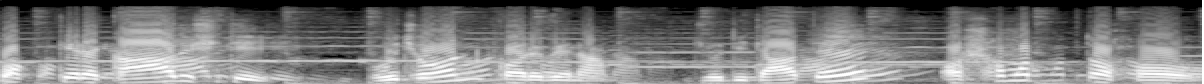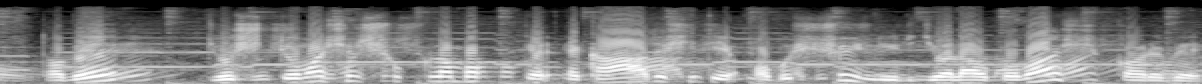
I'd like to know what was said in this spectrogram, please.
পক্ষের একাদশীতে ভোজন করবে না। যদি তাতে অসমর্থ হও, তবে জ্যৈষ্ঠ মাসের শুক্লপক্ষের একাদশীতে অবশ্যই নির্জলা উপবাস করবে।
